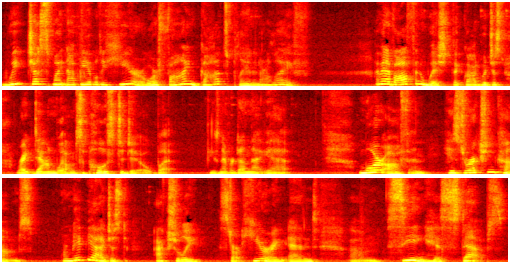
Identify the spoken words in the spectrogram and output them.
we just might not be able to hear or find God's plan in our life? I mean, I've often wished that God would just write down what I'm supposed to do, but He's never done that yet. More often, His direction comes, or maybe I just actually start hearing and um, seeing His steps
